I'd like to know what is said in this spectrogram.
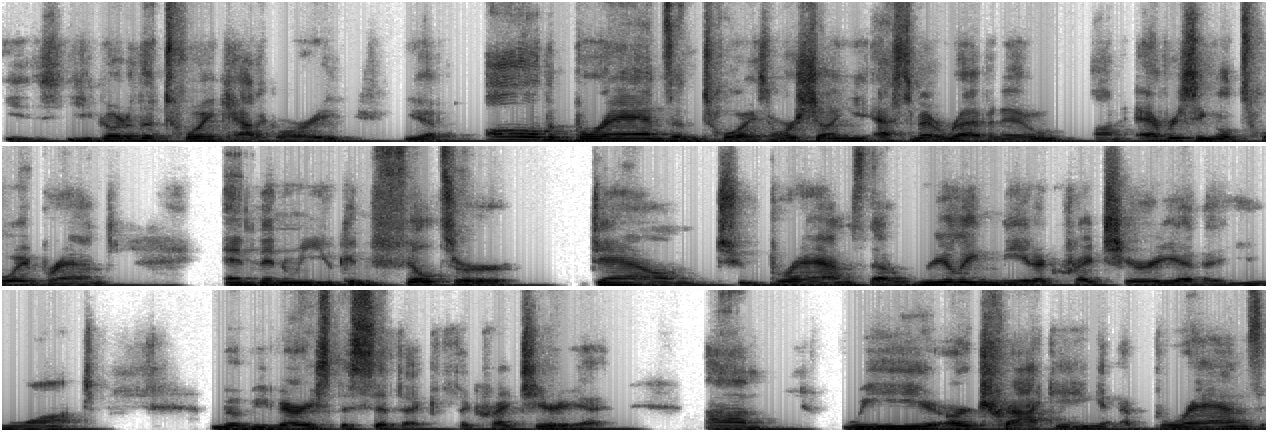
you, you go to the toy category, you have all the brands and toys, and we're showing you estimate revenue on every single toy brand. And then you can filter down to brands that really meet a criteria that you want. It'll be very specific, the criteria. Um, we are tracking a brand's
